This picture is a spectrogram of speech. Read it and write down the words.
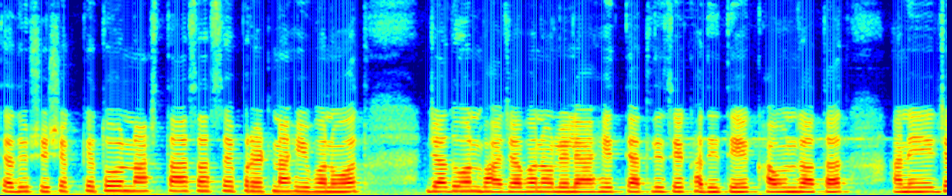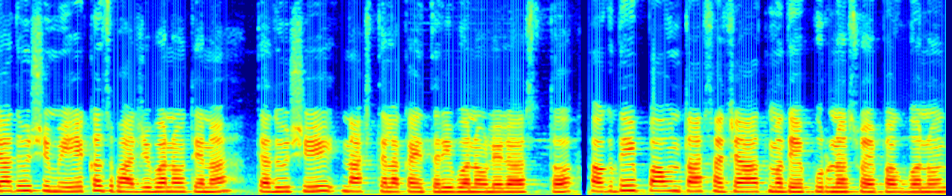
त्या दिवशी शक्यतो नाश्ता असा सेपरेट नाही बनवत. ज्या दोन भाज्या बनवलेल्या आहेत त्यातलीच एखादी ते खाऊन जातात. आणि ज्या दिवशी मी एकच भाजी बनवते ना त्या दिवशी नाश्त्याला काहीतरी बनवलेलं असतं. अगदी पाऊन तासाच्या आतमध्ये पूर्ण स्वयंपाक बनवून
